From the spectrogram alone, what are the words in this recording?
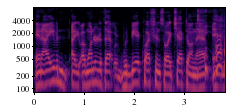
And I even I, I wondered if that would, would be a question, so I checked on that. And,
